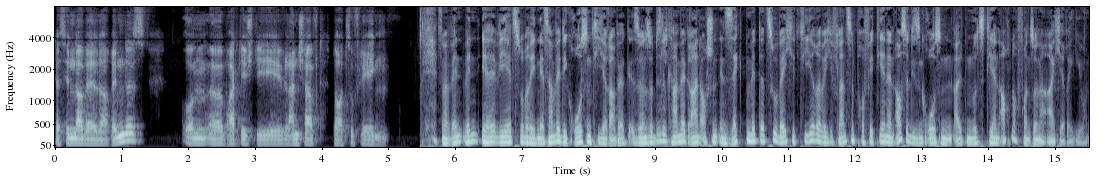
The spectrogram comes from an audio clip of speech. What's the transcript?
des Hinterwälder Rindes, um äh, praktisch die Landschaft dort zu pflegen. Sag mal, wenn, wenn äh, wir jetzt drüber reden, jetzt haben wir die großen Tiere, aber so, so ein bisschen kam ja gerade auch schon Insekten mit dazu. Welche Tiere, welche Pflanzen profitieren denn außer diesen großen alten Nutztieren auch noch von so einer Archeregion?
